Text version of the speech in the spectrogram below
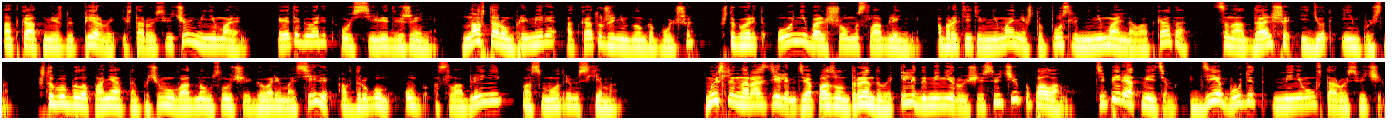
Откат между первой и второй свечой минимален. Это говорит о силе движения. На втором примере откат уже немного больше, что говорит о небольшом ослаблении. Обратите внимание, что после минимального отката цена дальше идет импульсно. Чтобы было понятно, почему в одном случае говорим о силе, а в другом об ослаблении, посмотрим схемы. Мысленно разделим диапазон трендовой или доминирующей свечи пополам. Теперь отметим, где будет минимум второй свечи.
